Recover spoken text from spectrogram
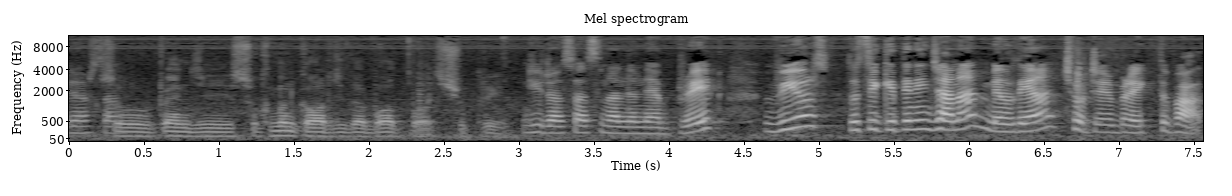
ਡਾਕਟਰ ਸਾਹਿਬ। ਸੋ ਭੈਣ ਜੀ ਸੁਖਮਨ ਕੌਰ ਜੀ ਦਾ ਬਹੁਤ ਬਹੁਤ ਸ਼ੁਕਰੀਆ। ਜੀ ਡਾਕਟਰ ਸਾਹਿਬ ਨਾਲ ਲੈਣੇ ਬ੍ਰੇਕ ਵੀਅਰਸ ਤੁਸੀਂ ਕਿਤੇ ਨਹੀਂ ਜਾਣਾ? ਮਿਲਦੇ ਹਾਂ ਛੋਟੇ ਬ੍ਰੇਕ ਤੋਂ ਬਾਅਦ।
